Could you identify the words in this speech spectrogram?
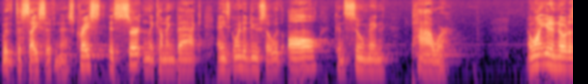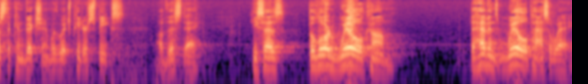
with decisiveness. Christ is certainly coming back, and He's going to do so with all consuming power. I want you to notice the conviction with which Peter speaks of this day. He says, The Lord will come. The heavens will pass away.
